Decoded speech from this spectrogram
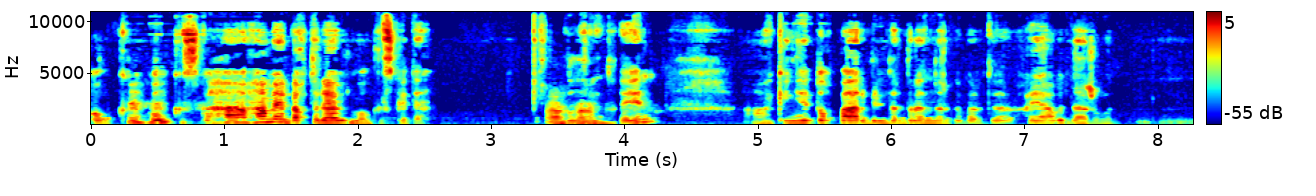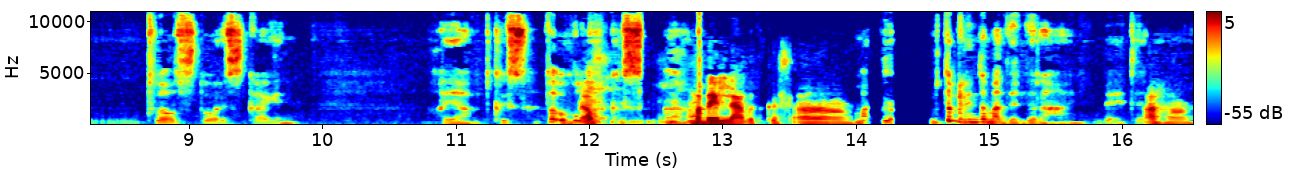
ол төләбіт ол кыз кеді. Бұл сайын. Кене тоқ бар білдір брендерге барды, хаябы даже вот 12 stories каген хаябыт кыз. Это уғыл кыз. Модель лабыт кыз. Это білінді модельдер хайн, бәйті. Ага.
